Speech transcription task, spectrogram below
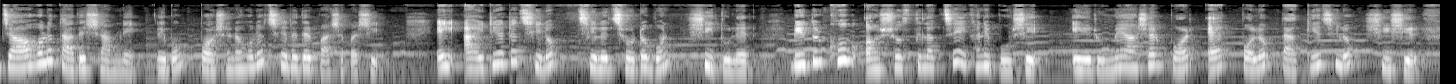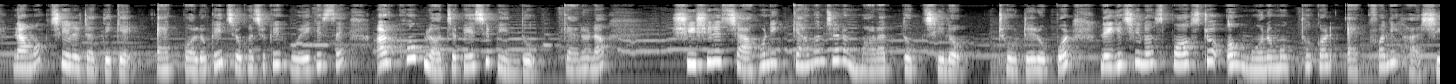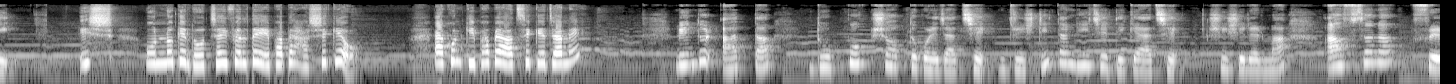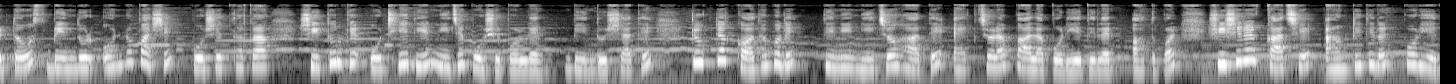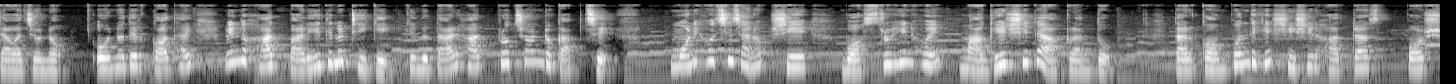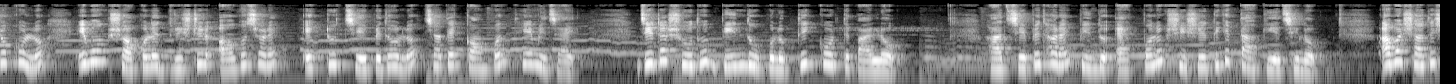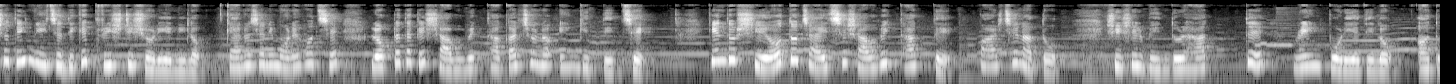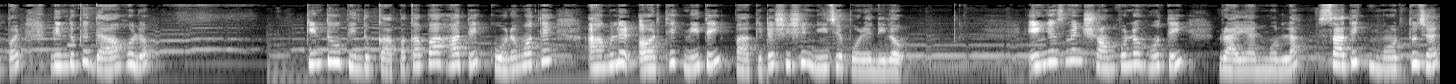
যাওয়া হলো তাদের সামনে এবং বসানো হলো ছেলেদের পাশাপাশি। এই আইডিয়াটা ছিল ছেলের ছোট বোন শীতুলের। বিন্দুর খুব অস্বস্তি লাগছে এখানে বসে। এই রুমে আসার পর এক পলক তাকিয়েছিল শিশির নামক ছেলেটার দিকে। এক পলকেই চোখাচোখি হয়ে গেছে আর খুব লজ্জা পেয়েছে বিন্দু। কেননা শিশিরের চাহনি কেমন যেন মারাত্মক ছিল। ঠোঁটের ওপর লেগেছিল স্পষ্ট ও মনোমুগ্ধকর এক ফালি হাসি। ইস অন্যকে লজ্জায় ফেলতে এভাবে হাসে কেউ? এখন কীভাবে আছে কে জানে? বিন্দুর আত্মা ধুকপুক শব্দ করে যাচ্ছে। দৃষ্টি তার নিচের দিকে আছে। শিশিরের মা আফসানা ফেরদৌস বিন্দুর অন্য পাশে বসে থাকা শীতুলকে উঠিয়ে দিয়ে নিজে বসে পড়লেন। বিন্দুর সাথে টুকটাক কথা বলে তিনি নিজ হাতে একজোড়া পালা পরিয়ে দিলেন, অতপর শিশিরের কাছে আংটি দিলেন পরিয়ে দেওয়ার জন্য। অন্যদের কথায় বিন্দু হাত বাড়িয়ে দিল ঠিকই, কিন্তু তার হাত প্রচণ্ড কাঁপছে। মনে হচ্ছে যেন সে বস্ত্রহীন হয়ে মাঘের শীতে আক্রান্ত। তার কম্পন দেখে শিশির হাতটা স্পর্শ করল এবং সকলের দৃষ্টির অগোচরে একটু চেপে ধরলো যাতে কম্পন থেমে যায়, যেটা শুধু বিন্দু উপলব্ধি করতে পারল। হাত চেপে ধরায় বিন্দু এক পলক শিশির দিকে তাকিয়েছিল, আবার সাথে সাথেই নিচের দিকে দৃষ্টি সরিয়ে নিল। কেন জানি মনে হচ্ছে লোকটা তাকে স্বাভাবিক থাকার জন্য ইঙ্গিত দিচ্ছে। কিন্তু সেও তো চাইছে স্বাভাবিক থাকতে, পারছে না তো। শিশির বিন্দুর হাতে রিং পরিয়ে দিল, অতপর বিন্দুকে দেওয়া হলো। কিন্তু বিন্দু কাপা কাপা হাতে কোনো মতে আঙুলের অর্ধেক নিতেই বাকিটা শিশির নিচে পড়ে নিল। এঙ্গেজমেন্ট সম্পূর্ণ হতেই রায়ান মোল্লা, সাদিক মর্তুজার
